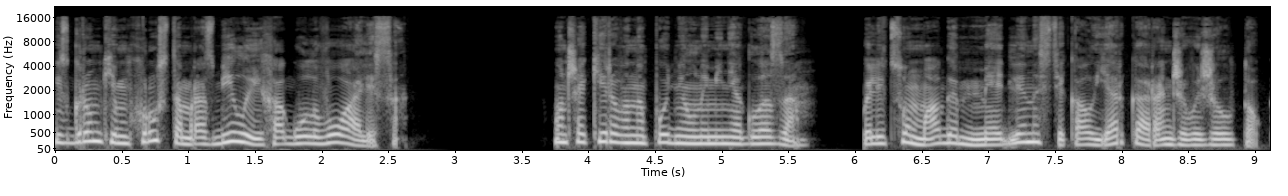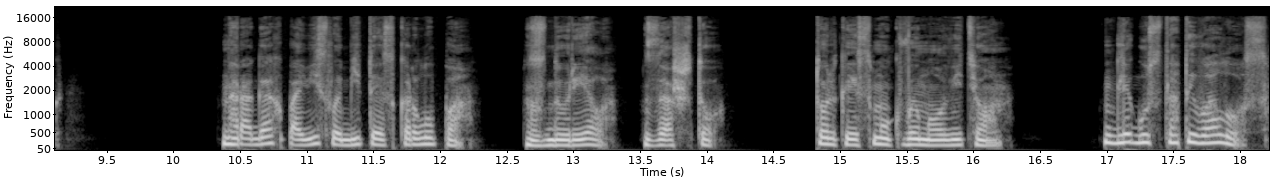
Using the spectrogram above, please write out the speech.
и с громким хрустом разбила их о голову Алиса. Он шокированно поднял на меня глаза. По лицу мага медленно стекал ярко-оранжевый желток. На рогах повисла битая скорлупа. Сдурела. За что? Только и смог вымолвить он. Для густоты волос.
